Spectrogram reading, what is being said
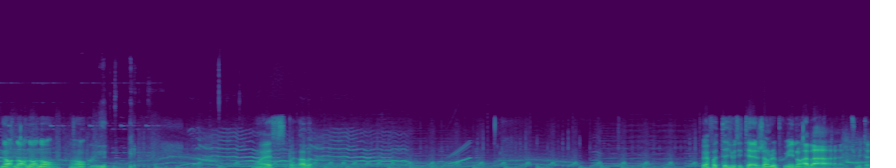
Non, non, non, non, non. Ouais, c'est pas grave. Première fois de ta vie où t'étais à jeun le premier lan. Ah bah, tu m'étonnes.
